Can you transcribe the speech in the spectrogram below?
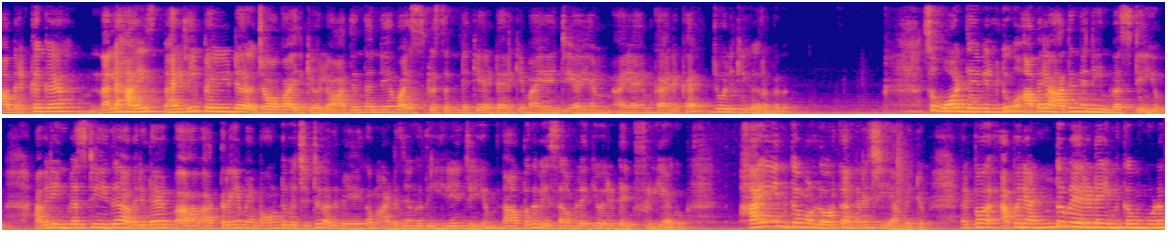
അവർക്കൊക്കെ നല്ല ഹൈ ഹൈലി പെയ്ഡ് ജോബ് ആയിരിക്കുമല്ലോ. ആദ്യം തന്നെ വൈസ് പ്രസിഡന്റൊക്കെ ആയിട്ടായിരിക്കും I I T I M ഐ ഐ എംകാരൊക്കെ ജോലിക്ക് കയറുന്നത്. So what they will do അവർ ആദ്യം തന്നെ ഇൻവെസ്റ്റ് ചെയ്യും. അവർ ഇൻവെസ്റ്റ് ചെയ്ത് അവരുടെ അത്രയും എമൗണ്ട് വെച്ചിട്ട് അത് വേഗം അടഞ്ഞങ്ങ് തീരുകയും ചെയ്യും. നാൽപ്പത് വയസ്സാകുമ്പോഴേക്കും അവർ ഡെറ്റ് ഫ്രീ ആകും. ഹൈ ഇൻകം ഉള്ളവർക്ക് അങ്ങനെ ചെയ്യാൻ പറ്റും. ഇപ്പോൾ അപ്പോൾ രണ്ടുപേരുടെ ഇൻകമും കൂടെ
